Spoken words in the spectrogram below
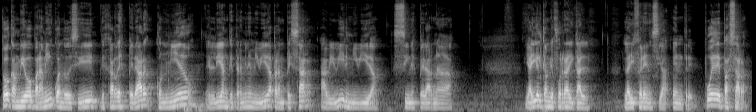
Todo cambió para mí cuando decidí dejar de esperar con miedo el día en que termine mi vida para empezar a vivir mi vida sin esperar nada. Y ahí el cambio fue radical. La diferencia entre puede pasar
